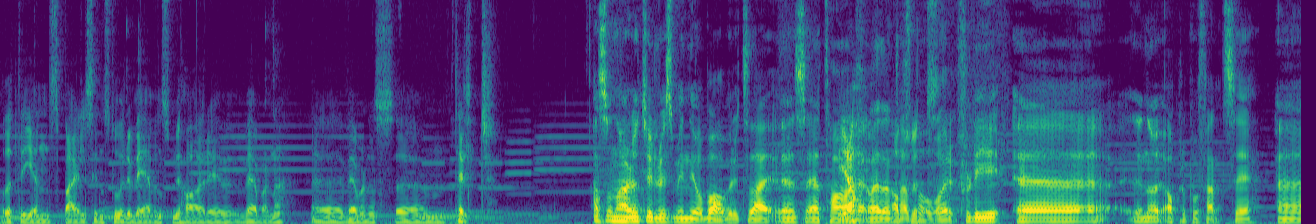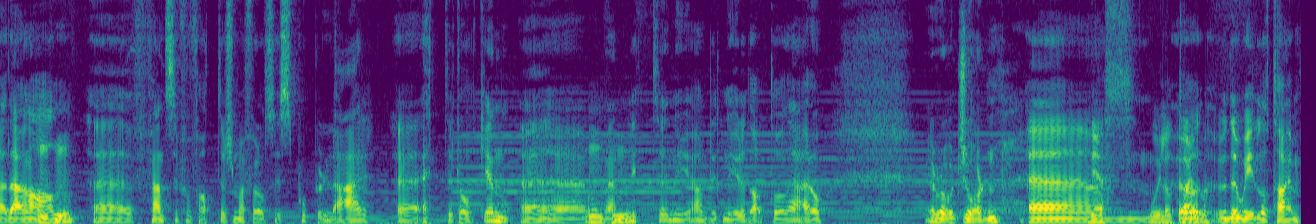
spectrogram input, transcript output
Og dette gjenspeiles i den store veven som vi har i veverne. vevernes telt. Altså, nå er det jo tydeligvis min jobb å avbryte deg, eh, så jeg tar Ja, det, og den tar jeg på alvor. Fordi eh, når, Apropos fantasy. eh, det er jo en annen Mhm. eh, fantasyforfatter som er forholdsvis populær eh, etter Tolkien, eh, med en Mhm. litt, ny, av litt nyere dato, og det er jo Robert Jordan. Eh, Yes, Wheel of Time. The Wheel of Time.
